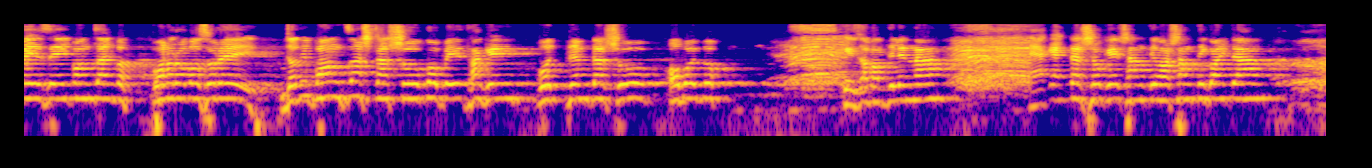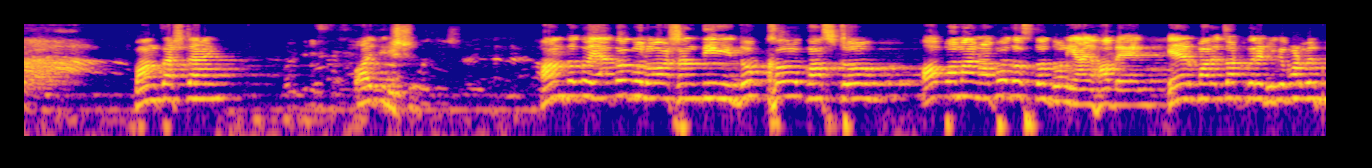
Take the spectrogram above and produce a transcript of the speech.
পেয়েছে এই পঞ্চাশ পনেরো বছরে, যদি পঞ্চাশটা শোকও পেয়ে থাকে প্রত্যেকটা শোক অবৈধ। কে জবাব দিলেন না? এক একটা শোকে শান্তি, অশান্তি কয়টা? পঞ্চাশটায়? পঁয়ত্রিশ। অন্তত এতগুলো অশান্তি, দুঃখ, কষ্ট, অপমান, অপদস্থ দুনিয়ায় হবেন। এরপরে চট করে ঢুকে পড়বেন।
